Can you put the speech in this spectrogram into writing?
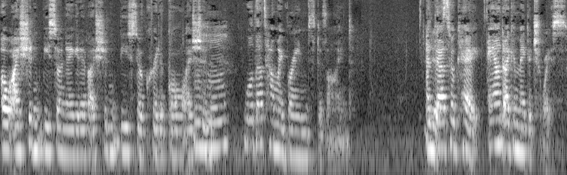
Oh, I shouldn't be so negative. I shouldn't be so critical. I shouldn't. Mm-hmm. Well, that's how my brain's designed. And that's okay. And I can make a choice.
